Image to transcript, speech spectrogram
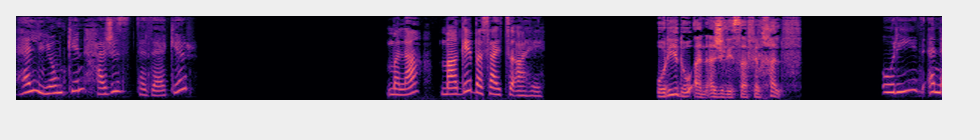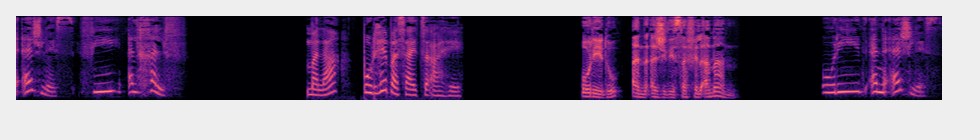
هل يمكن حجز تذاكر؟ मला मागे बसायचं आहे أريد أن أجلس في الخلف أريد أن أجلس في الخلف मला पुढे बसायचं आहे أريد أن أجلس في الأمام أريد أن أجلس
